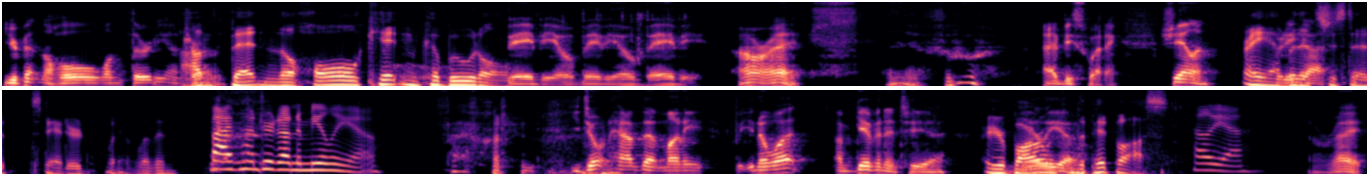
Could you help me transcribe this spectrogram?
You're betting the whole 130 on Charlie. I'm betting the whole kit and caboodle. baby, oh baby, oh baby. All right. Uh, whew. I'd be sweating. Shailen, Right, yeah, what do but you that's got? just a standard way of living. 500 on Emilio. 500. You don't have that money, but you know what? I'm giving it to you. Or you're borrowing Emilio. from the pit boss. Hell yeah. All right,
